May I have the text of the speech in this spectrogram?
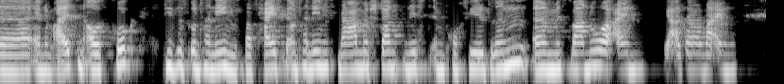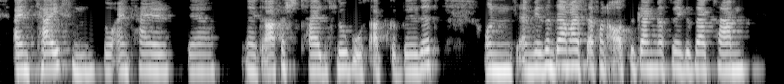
äh, einem alten Ausdruck dieses Unternehmens. Das heißt, der Unternehmensname stand nicht im Profil drin. Ähm, es war nur ein, ja, sagen wir mal, ein, ein Zeichen, so ein Teil der äh, grafische Teil des Logos abgebildet. Und äh, wir sind damals davon ausgegangen, dass wir gesagt haben,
